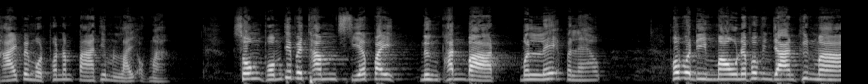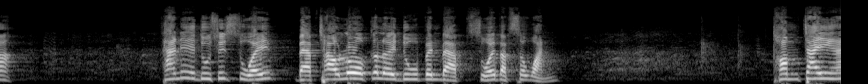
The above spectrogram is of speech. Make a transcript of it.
หายไปหมดเพราะน้ำตาที่มันไหลออกมา ทรงผมที่ไปทำเสียไปหนึ่งพันบาท มันเละไปแล้ว เพราะว่าดีเมาในพระวิญญาณขึ้นมาแทนที่จะดูสวยๆแบบชาวโลกก็เลยดูเป็นแบบสวยแบบสวรรค์ทอมใจไง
